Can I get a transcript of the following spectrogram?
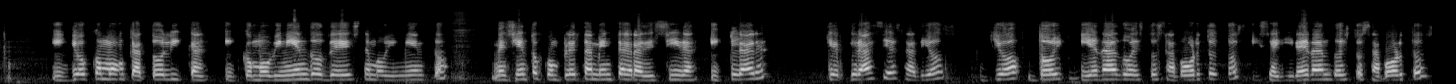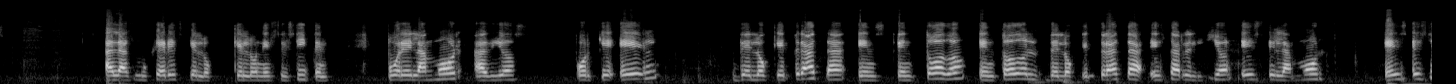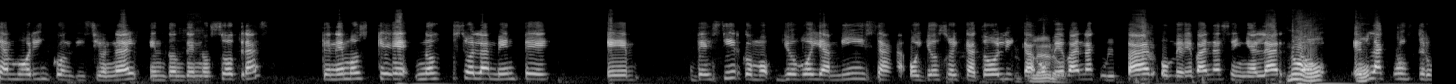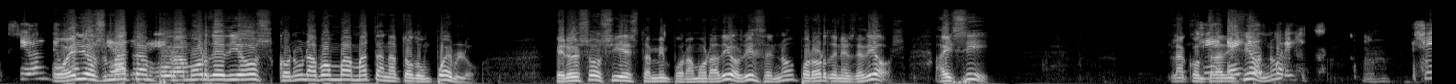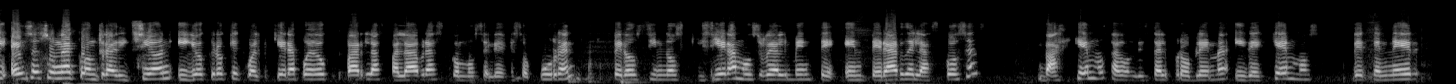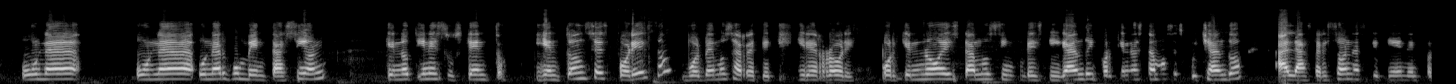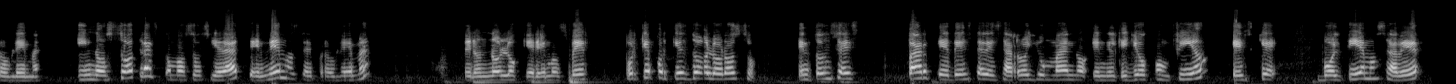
Y yo como católica y como viniendo de este movimiento, me siento completamente agradecida y clara que gracias a Dios yo doy y he dado estos abortos y seguiré dando estos abortos a las mujeres que lo, que lo necesiten, por el amor a Dios, porque Él de lo que trata en, en todo, en todo de lo que trata esta religión es el amor, es ese amor incondicional en donde nosotras tenemos que no solamente eh, decir como yo voy a misa o yo soy católica o me van a culpar o me van a señalar. No, es la construcción de... O ellos matan por amor de Dios, con una bomba matan a todo un pueblo. Pero eso sí es también por amor a Dios, dicen, ¿no? Por órdenes de Dios. Ahí sí. La contradicción, ¿no? Sí, eso es una contradicción y yo creo que cualquiera puede ocupar las palabras como se les ocurran, pero si nos quisiéramos realmente enterar de las cosas, bajemos a donde está el problema y dejemos de tener una, una, una argumentación que no tiene sustento. Y entonces por eso volvemos a repetir errores, porque no estamos investigando y porque no estamos escuchando a las personas que tienen el problema. Y nosotras como sociedad tenemos el problema, pero no lo queremos ver. ¿Por qué? Porque es doloroso. Entonces, parte de este desarrollo humano en el que yo confío es que volteemos a ver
